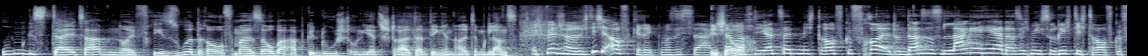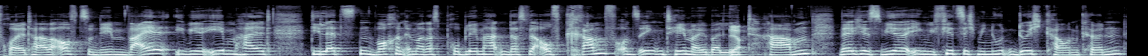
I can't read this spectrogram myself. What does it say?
umgestylt haben, neue Frisur drauf, mal sauber abgeduscht und jetzt strahlt das Ding in altem Glanz. Ich bin schon richtig aufgeregt, muss ich sagen. Ich, ich habe auch die ganze Zeit mich drauf gefreut und das ist lange her, dass ich mich so richtig drauf gefreut habe, aufzunehmen, weil wir eben halt die letzten Wochen immer das Problem hatten, dass wir auf Krampf uns irgendein Thema überlegt ja. haben, welches wir irgendwie 40 Minuten durchkauen können.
